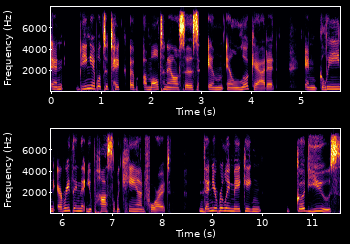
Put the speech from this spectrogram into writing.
And being able to take a, a malt analysis and, and look at it and glean everything that you possibly can for it, then you're really making good use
